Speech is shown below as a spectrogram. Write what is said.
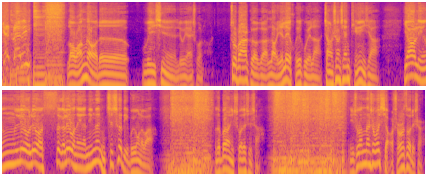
Get ready！老王的我的。微信留言说了：“周八哥哥，老爷泪回归了，掌声先停一下。幺零六六四个六那个，宁哥你这彻底不用了吧？我都不知道你说的是啥。你说那是我小时候做的事儿，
